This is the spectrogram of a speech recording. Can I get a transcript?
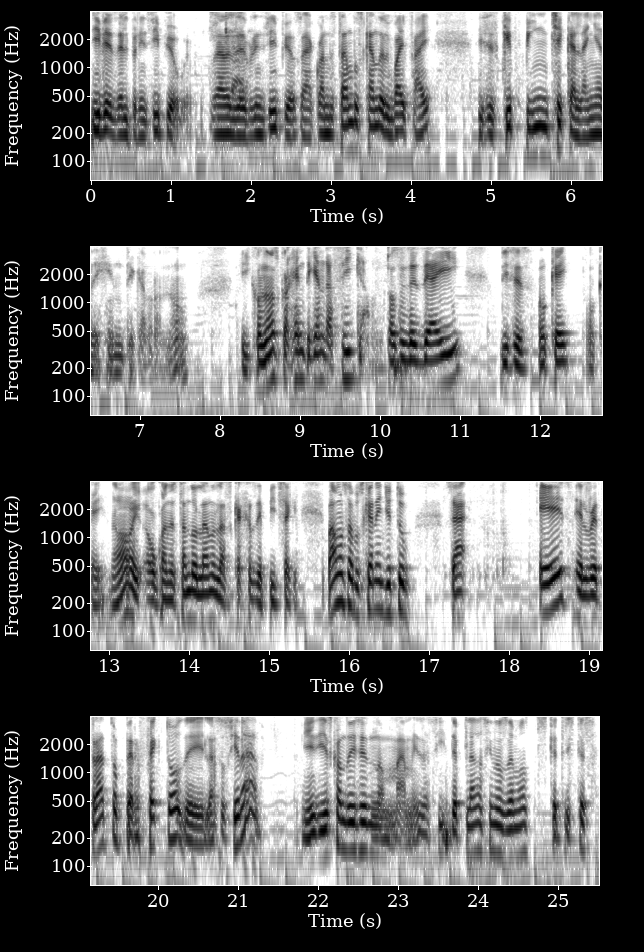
Y desde el principio, güey. O sea, desde el principio. O sea, cuando están buscando el Wi-Fi, dices, qué pinche calaña de gente, cabrón, ¿no? Y conozco a gente que anda así, cabrón. Entonces, desde ahí dices, ok, ok, ¿no? O cuando están doblando las cajas de pizza, que vamos a buscar en YouTube. O sea, es el retrato perfecto de la sociedad. Y, y es cuando dices, no mames, así, de plano así nos vemos, pues qué tristeza.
